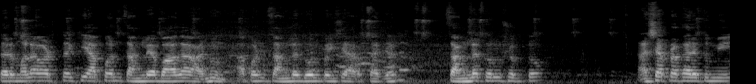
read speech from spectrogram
तर मला वाटतं की आपण चांगल्या बागा आणून आपण चांगलं दोन पैसे अर्थार्जन चांगलं करू शकतो. अशा प्रकारे तुम्ही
